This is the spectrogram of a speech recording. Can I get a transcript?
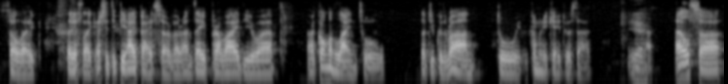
So like there is like HTTP API server, and they provide you a, a command line tool that you could run to communicate with that. Yeah. Also,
